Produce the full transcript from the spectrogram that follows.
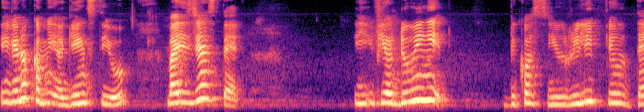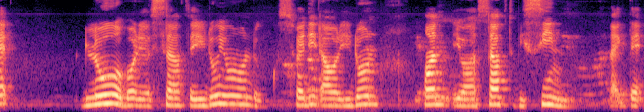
if you're not coming against you, but it's just that if you're doing it because you really feel that low about yourself that you don't even want to sweat it out, you don't want yourself to be seen like that,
